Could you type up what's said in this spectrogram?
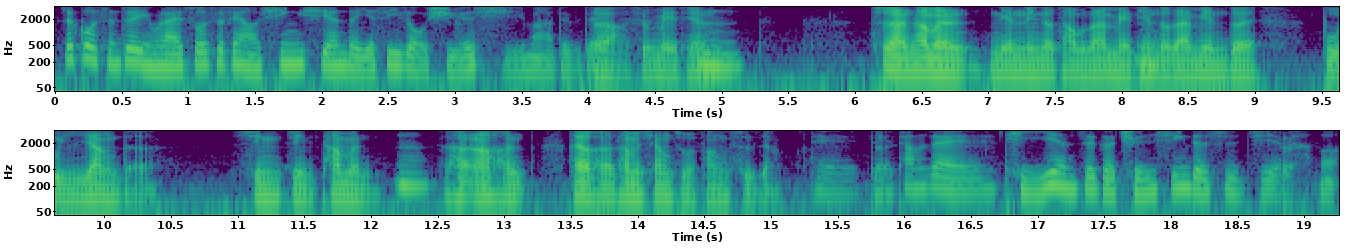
这过程对你们来说是非常新鲜的，也是一种学习嘛，对不对？对啊，就每天，嗯、虽然他们年龄都差不多，但每天都在面对不一样的心境，他们，嗯，很很。还有和他们相处的方式，这样。对对，他们在体验这个全新的世界。对嗯，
